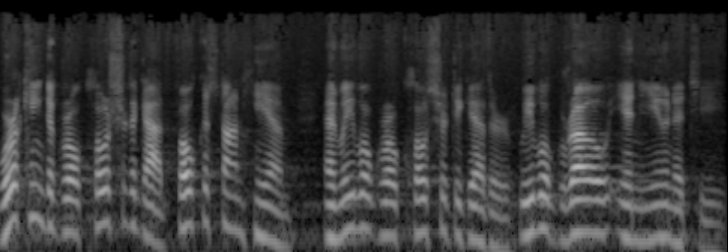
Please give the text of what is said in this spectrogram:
working to grow closer to God, focused on Him, and we will grow closer together. We will grow in unity.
